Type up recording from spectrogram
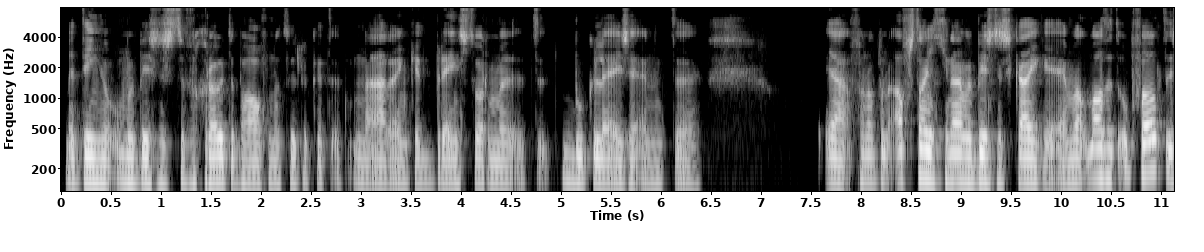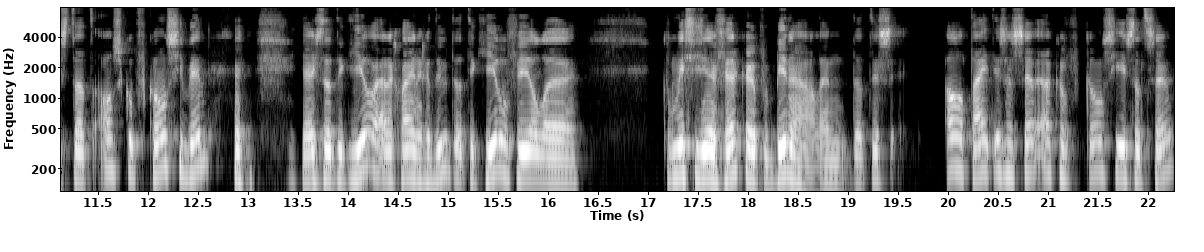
met dingen om mijn business te vergroten. Behalve natuurlijk het, nadenken, het brainstormen, het, boeken lezen en het uh, ja, van op een afstandje naar mijn business kijken. En wat me altijd opvalt is dat als ik op vakantie ben, juist dat ik heel erg weinig doe, dat ik heel veel uh, commissies en verkopen binnenhaal. En dat is altijd is dat zo, elke vakantie is dat zo.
